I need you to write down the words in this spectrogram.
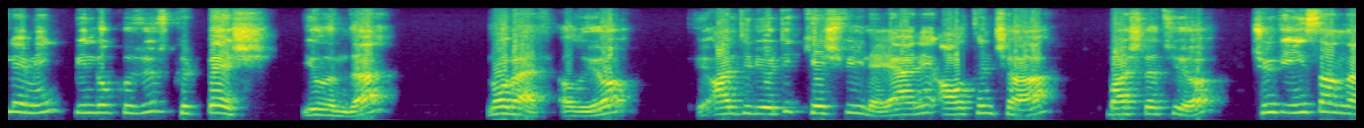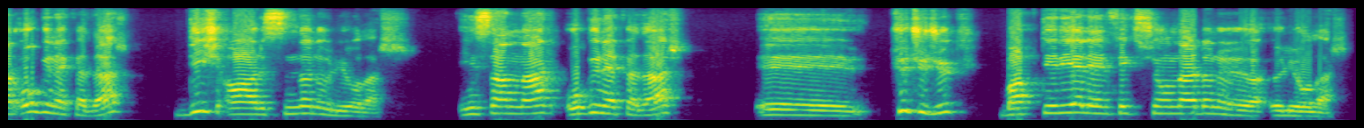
Fleming 1945 yılında Nobel alıyor. E, antibiyotik keşfiyle yani altın çağı başlatıyor. Çünkü insanlar o güne kadar diş ağrısından ölüyorlar. İnsanlar o güne kadar e, küçücük bakteriyel enfeksiyonlardan ölüyor- ölüyorlar.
